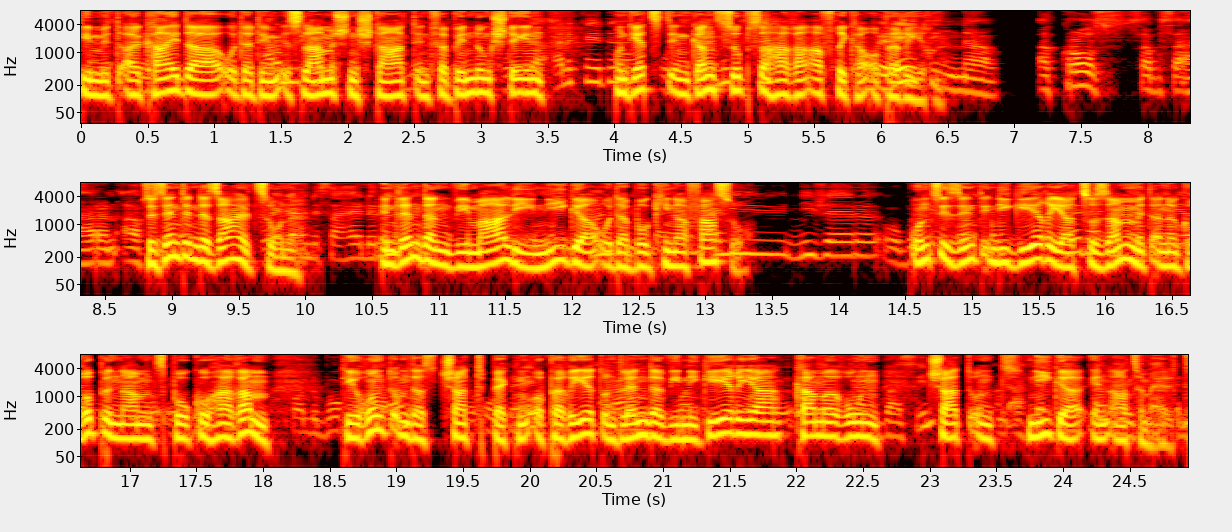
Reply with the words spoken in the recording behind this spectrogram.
die mit Al-Qaida oder dem Islamischen Staat in Verbindung stehen und jetzt in ganz Subsahara-Afrika operieren. Sie sind in der Sahelzone, in Ländern wie Mali, Niger oder Burkina Faso. Und sie sind in Nigeria zusammen mit einer Gruppe namens Boko Haram, die rund um das Tschad-Becken operiert und Länder wie Nigeria, Kamerun, Tschad und Niger in Atem hält.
